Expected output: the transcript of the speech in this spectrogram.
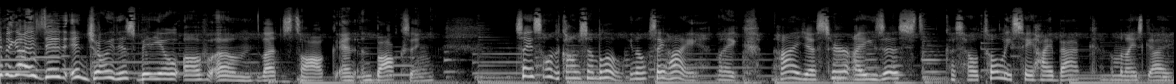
If you guys did enjoy this video of um Let's Talk and unboxing, say so in the comments down below. You know, say hi. Like, hi Jester, I exist. Cause I'll totally say hi back. I'm a nice guy.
